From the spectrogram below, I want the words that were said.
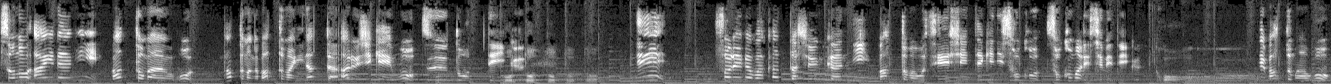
その間にバットマンを、バットマンがバットマンになったある事件をずっと追っていく。おっとっとっとっとで、それが分かった瞬間に、バットマンを精神的にそこ、そこまで攻めていく。ほで、バットマンを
